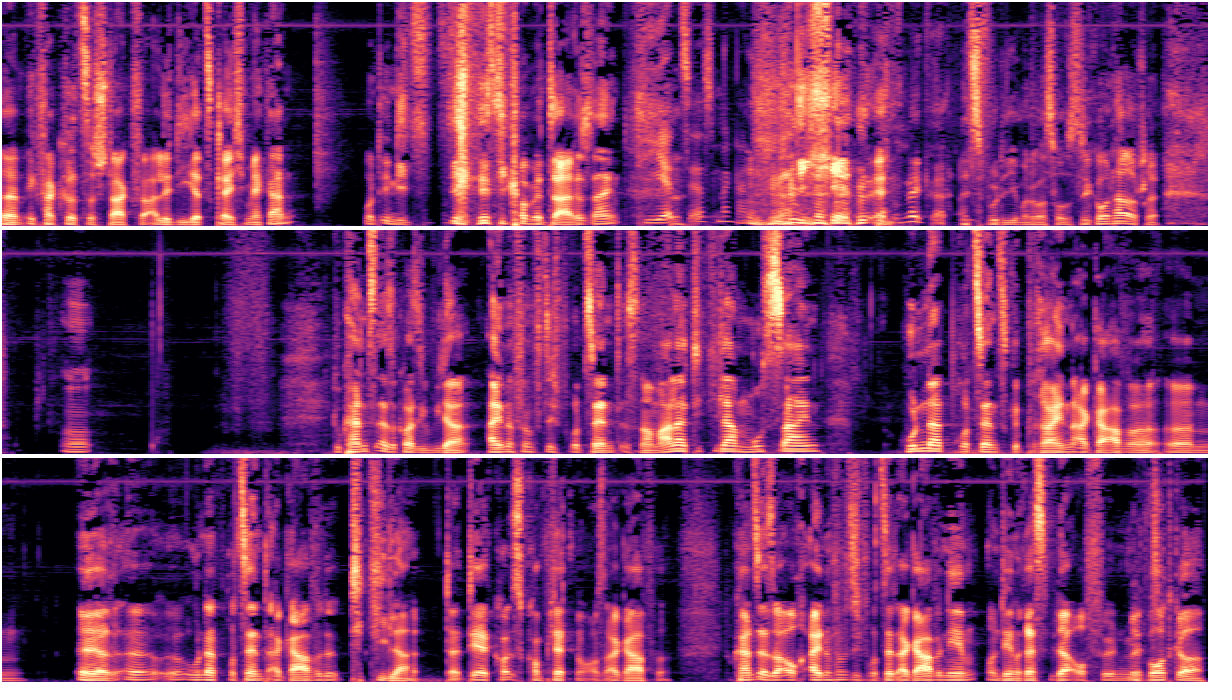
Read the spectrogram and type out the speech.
Ähm, ich verkürze es stark für alle, die jetzt gleich meckern und in die, die, die Kommentare schreien. Die jetzt erstmal gar Die jetzt erst meckern. Als würde jemand was aus die Kommentare schreiben. Du kannst also quasi wieder 51% ist normaler Tequila, muss sein. 100% es gibt rein Agave, ähm, äh, äh, 100% Agave Tequila. Der ist komplett nur aus Agave. Du kannst also auch 51% Agave nehmen und den Rest wieder auffüllen mit, Mit Wodka.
